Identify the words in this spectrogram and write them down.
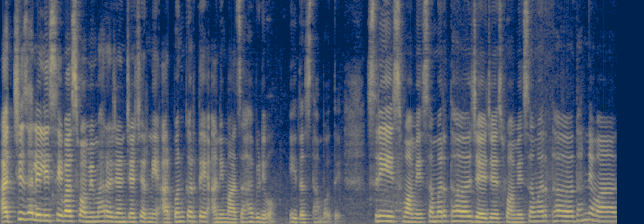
आजची झालेली सेवा स्वामी महाराजांच्या चरणी अर्पण करते आणि माझा हा व्हिडिओ इथंच थांबवते. श्री स्वामी समर्थ जय जय स्वामी समर्थ. धन्यवाद.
